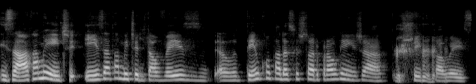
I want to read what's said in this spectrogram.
Exatamente, exatamente. Ele talvez ela tenha contado essa história pra alguém já, para o Chico talvez.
